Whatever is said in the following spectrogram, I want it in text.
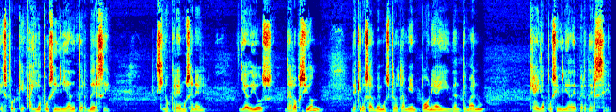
es porque hay la posibilidad de perderse si no creemos en Él. Y a Dios da la opción de que nos salvemos, pero también pone ahí de antemano que hay la posibilidad de perderse,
